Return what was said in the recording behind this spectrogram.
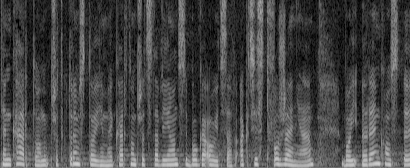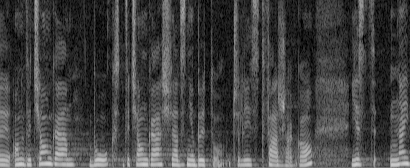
Ten karton, przed którym stoimy, karton przedstawiający Boga Ojca w akcie stworzenia, bo ręką y, on wyciąga Bóg, wyciąga świat z niebytu, czyli stwarza go jest naj,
